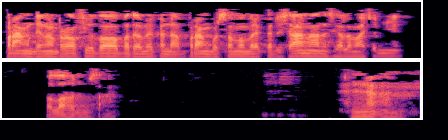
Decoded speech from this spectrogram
perang dengan Rafidah, padahal mereka tidak perang bersama mereka di sana dan segala macamnya. Allahul musta'an. Naam.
